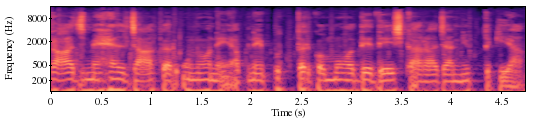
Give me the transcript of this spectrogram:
राजमहल जाकर उन्होंने अपने पुत्र को मोहदे देश का राजा नियुक्त किया।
